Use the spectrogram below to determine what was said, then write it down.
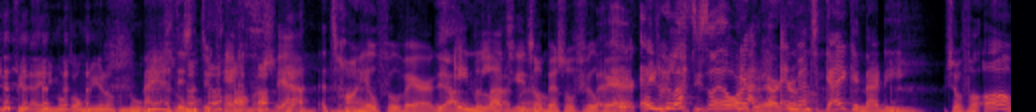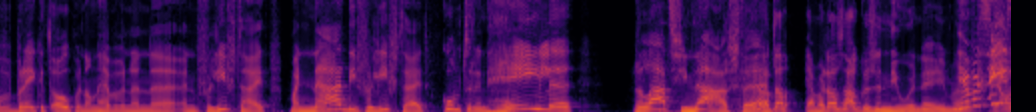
Ik vind één iemand al meer dan genoeg. Nou ja, het is natuurlijk echt, ja, het is gewoon heel veel werk. Ja, Eén relatie is al wel. best wel veel werk. Eén relatie is al heel hard Ja, werken. en mensen kijken naar die... Zo van, oh, we breken het open, dan hebben we een, eh, een verliefdheid. Maar na die verliefdheid komt er een hele relatie naast, hè? Ja, dat, ja, maar dan zou ik dus een nieuwe nemen. Ja, precies.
